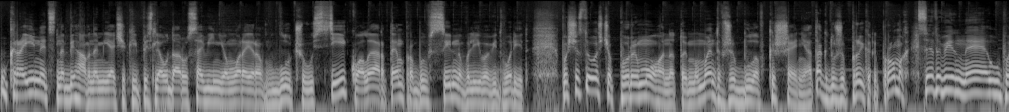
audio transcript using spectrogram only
Українець набігав на м'яч, який після удару Савіньо Морейра влучив у стійку, але Артем пробив сильно вліво від воріт. Пощастило, що перемога на той момент вже була в кишені. А так дуже прикрий промах. Це тобі не УПЛ,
